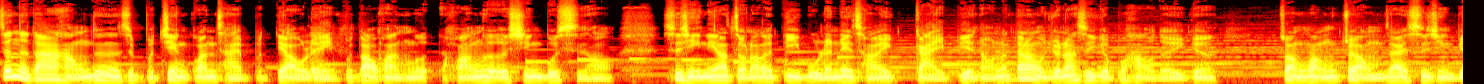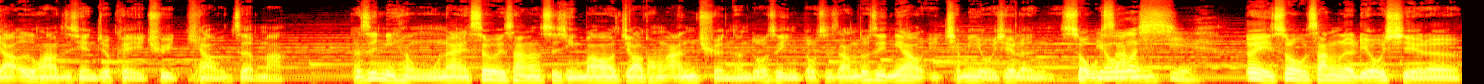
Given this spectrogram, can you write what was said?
真的，大家好像真的是不见棺材不掉泪，不到黄河黄河心不死哦。事情一定要走到个地步，人类才会改变哦。那当然，我觉得那是一个不好的一个状况，最好我们在事情比较恶化之前就可以去调整嘛。可是你很无奈，社会上的事情，包括交通安全，很多事情都是这样，都是一定要前面有一些人受伤，对，受伤了，流血了。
